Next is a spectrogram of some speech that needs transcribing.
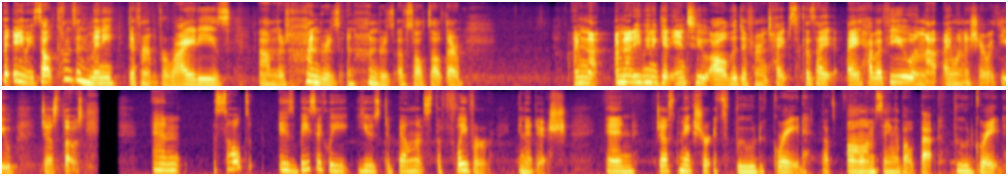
But anyway, salt comes in many different varieties. Um, there's hundreds and hundreds of salts out there. I'm not I'm not even going to get into all the different types because I, I have a few and that I want to share with you just those. And salt is basically used to balance the flavor in a dish and just make sure it's food grade. That's all I'm saying about that. Food grade.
